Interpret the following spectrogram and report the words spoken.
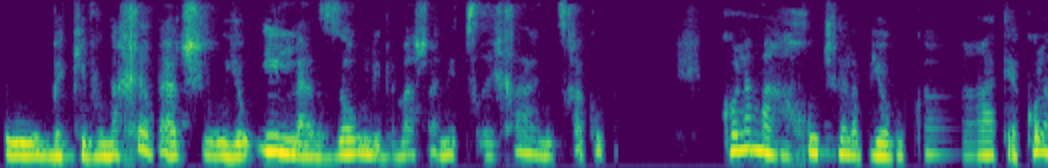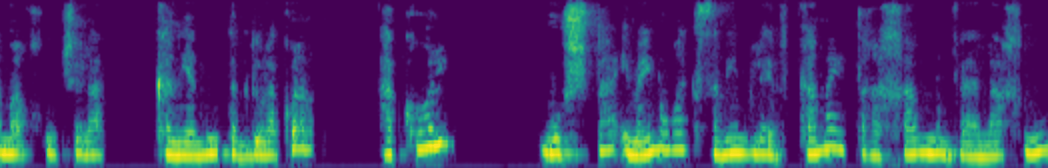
הוא בכיוון אחר, ועד שהוא יועיל לעזור לי במה שאני צריכה, אני צריכה כל כך... כל המערכות של הביורוקרטיה, כל המערכות של הקניינות הגדולה, כל... הכל מושפע, אם היינו רק שמים לב כמה התרחבנו והלכנו,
